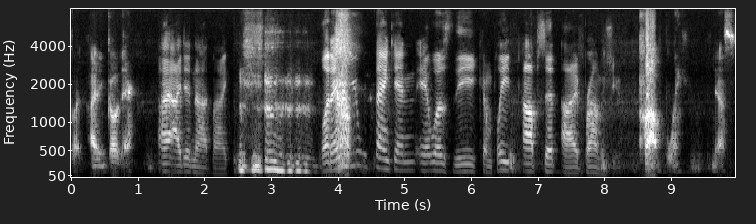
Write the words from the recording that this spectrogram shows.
but I didn't go there. I, I did not, Mike. Whatever you were thinking, it was the complete opposite. I promise you. Probably, yes.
